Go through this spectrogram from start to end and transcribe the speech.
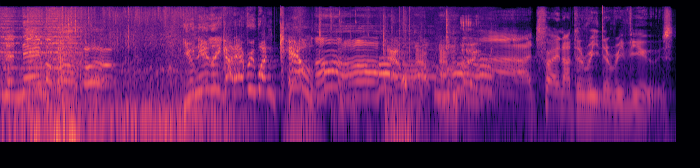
In the name of. You nearly got everyone killed. Ah, try not to read the reviews.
